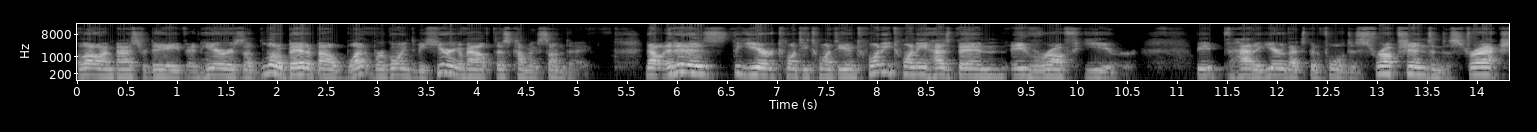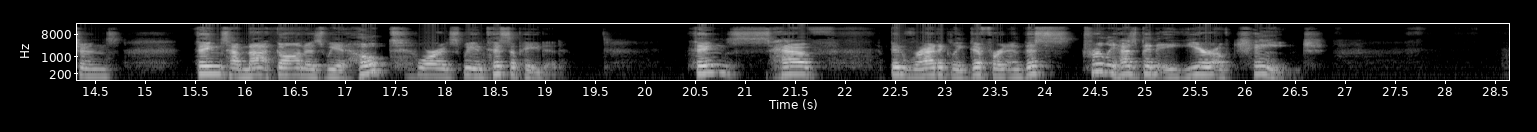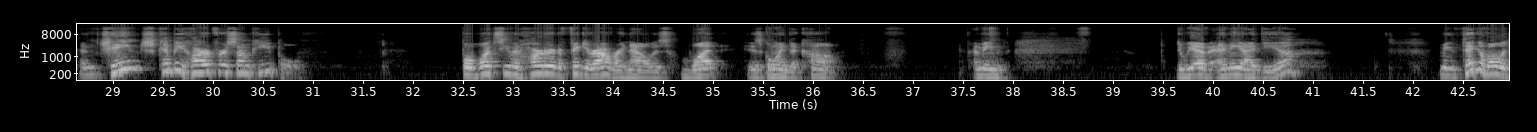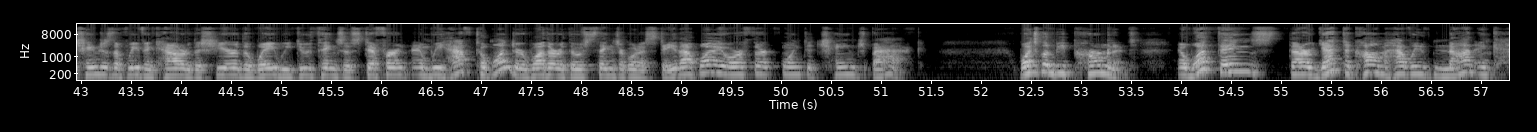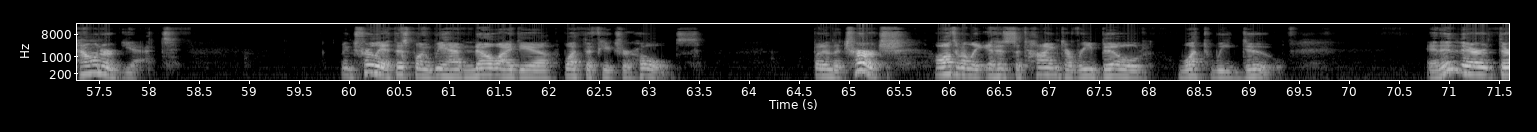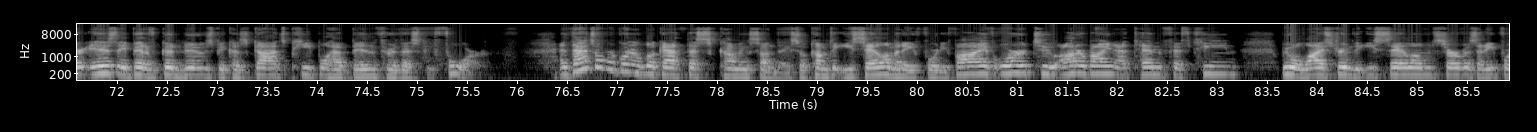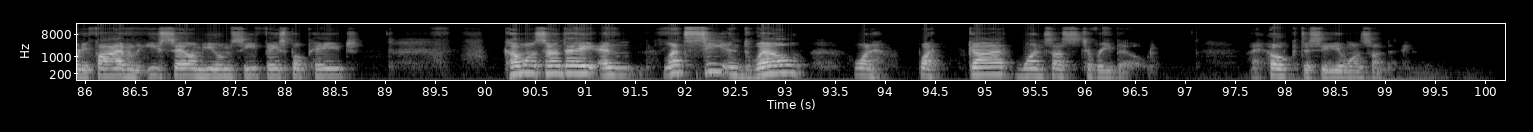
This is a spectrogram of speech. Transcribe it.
Hello, I'm Pastor Dave, and here is a little bit about what we're going to be hearing about this coming Sunday. Now, it is the year 2020, and 2020 has been a rough year. We've had a year that's been full of disruptions and distractions. Things have not gone as we had hoped or as we anticipated. Things have been radically different, and this truly has been a year of change. And change can be hard for some people. But what's even harder to figure out right now is what is going to come. I mean, do we have any idea? I mean, think of all the changes that we've encountered this year. The way we do things is different, and we have to wonder whether those things are going to stay that way or if they're going to change back. What's going to be permanent? And what things that are yet to come have we not encountered yet? I mean, truly at this point, we have no idea what the future holds. But in the church, ultimately, it is the time to rebuild what we do. And in there, there is a bit of good news because God's people have been through this before. And that's what we're going to look at this coming Sunday. So come to East Salem at 845 or to Otterbein at 1015. We will live stream the East Salem service at 845 on the East Salem UMC Facebook page. Come on Sunday and let's see and dwell on what God wants us to rebuild. I hope to see you on Sunday.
